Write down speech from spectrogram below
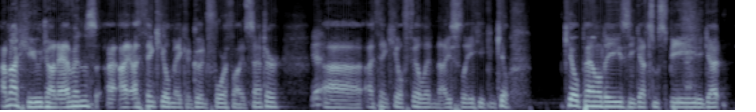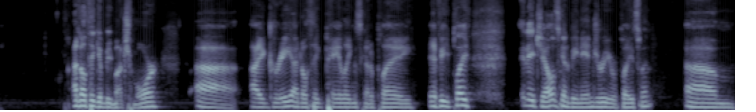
I'm not huge on Evans. I- I, I think he'll make a good fourth line center. Yeah. Uh, I think he'll fill in nicely. He can kill kill penalties. He got some speed. He got. I don't think it'll be much more. Uh, I agree. I don't think Poehling's going to play. If he plays, NHL is going to be an injury replacement. Um,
